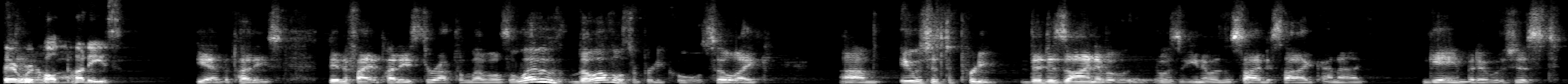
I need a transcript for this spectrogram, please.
they were called uh, putties yeah, the putties. They had to fight putties throughout the levels. The levels, the levels are pretty cool. So like, um, it was just a pretty. The design of it was, it was you know, it was a side to side kind of game, but it was just,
